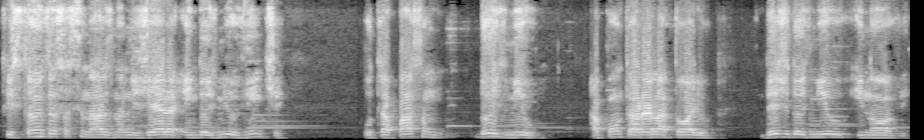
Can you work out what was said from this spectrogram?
Cristãos assassinados na Nigéria em 2020 ultrapassam 2 mil, aponta relatório desde 2009.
